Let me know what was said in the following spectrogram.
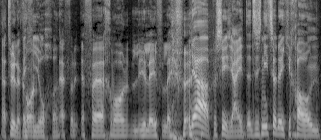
ja tuurlijk. een beetje Gewoon jochen. even, even gewoon je leven leven. Ja, precies. Ja, het is niet zo dat je gewoon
